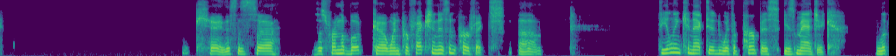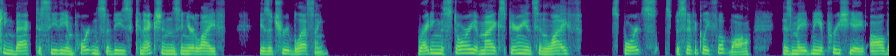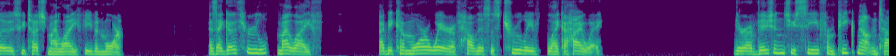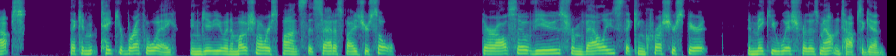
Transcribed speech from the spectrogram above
Okay, this is uh, this is from the book uh, "When Perfection Isn't Perfect." Um, Feeling connected with a purpose is magic. Looking back to see the importance of these connections in your life is a true blessing. Writing the story of my experience in life, sports, specifically football, has made me appreciate all those who touched my life even more. As I go through my life, I become more aware of how this is truly like a highway. There are visions you see from peak mountaintops that can take your breath away and give you an emotional response that satisfies your soul. There are also views from valleys that can crush your spirit and make you wish for those mountaintops again.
